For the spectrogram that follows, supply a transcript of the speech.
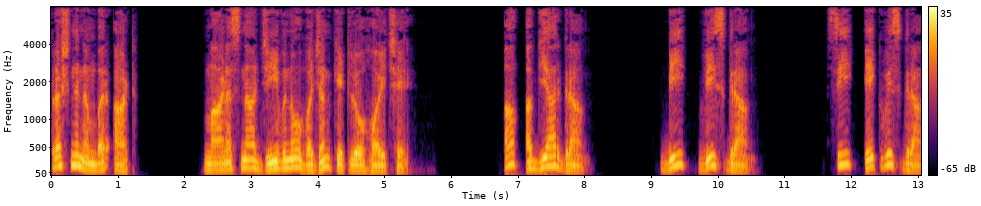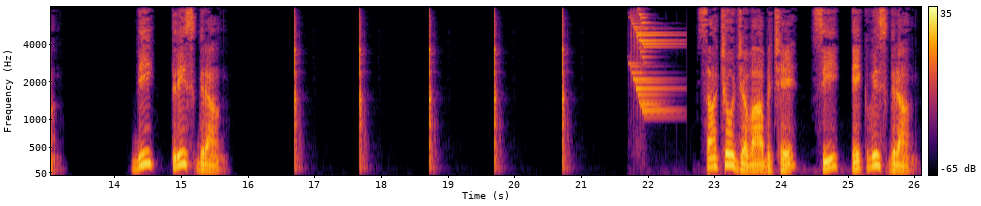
પ્રશ્ન નંબર આઠ. માણસના જીવનો વજન કેટલો હોય છે? અ અગિયાર ગ્રામ. બી વીસ ગ્રામ. સી એકવીસ ગ્રામ. ડી ત્રીસ ગ્રામ. સાચો જવાબ છે સી એકવીસ ગ્રામ.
